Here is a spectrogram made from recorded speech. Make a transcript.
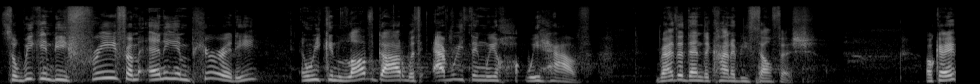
so we can be free from any impurity and we can love God with everything we, we have, rather than to kind of be selfish. Okay?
